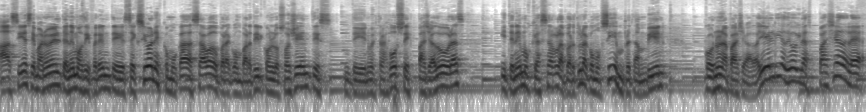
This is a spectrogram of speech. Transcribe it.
Así es, Emanuel, tenemos diferentes secciones como cada sábado para compartir con los oyentes de nuestras voces payadoras y tenemos que hacer la apertura como siempre también con una payada. Y el día de hoy las payadas la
